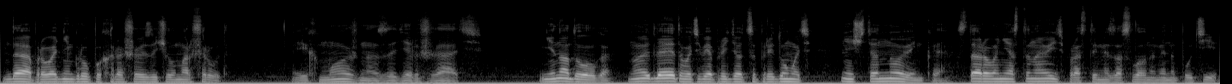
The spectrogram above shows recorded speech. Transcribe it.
«Да, проводник группы хорошо изучил маршрут». «Их можно задержать». «Ненадолго, но и для этого тебе придется придумать нечто новенькое. Старого не остановить простыми заслонами на пути».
